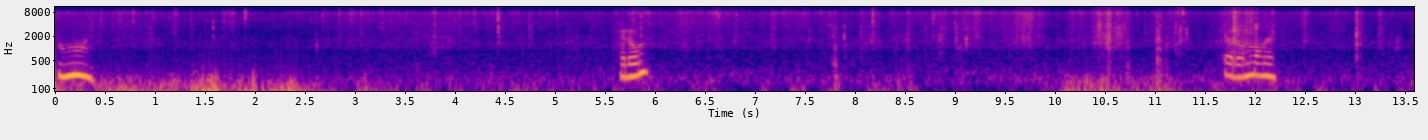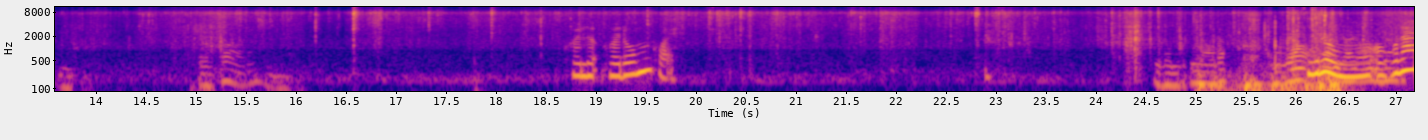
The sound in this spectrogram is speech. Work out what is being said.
สองหน่อยไปล้ม จะล้มบ่เลยเป็นข้าวนะคอยเลือกคอยล้มคอยที่ลมที่เอาได้หมดแล้วมีลมออกก็ได้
